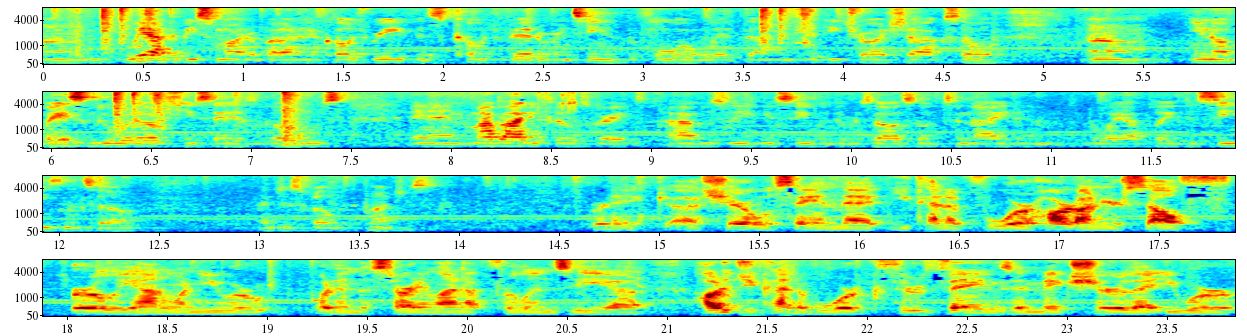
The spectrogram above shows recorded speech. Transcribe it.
Um, we have to be smart about it. And Coach Reeve has coached veteran teams before with um, the Detroit Shock, so um, you know basically whatever she says goes. And my body feels great. Obviously, you can see with the results of tonight and the way I played this season. So I just flow with the punches. Renee, uh, Cheryl was saying that you kind of were hard on yourself early on when you were put in the starting lineup for Lindsay. Uh, how did you kind of work through things and make sure that you were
